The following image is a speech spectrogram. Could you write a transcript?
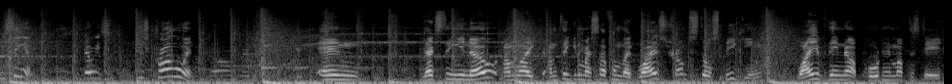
We see him. You know, he's, he's crawling. And next thing you know, I'm like, I'm thinking to myself, I'm like, why is Trump still speaking? Why have they not pulled him off the stage?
